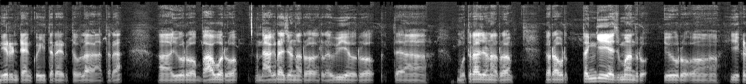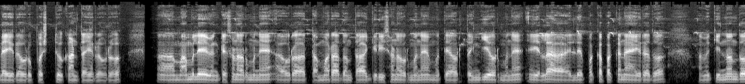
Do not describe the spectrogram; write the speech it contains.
ನೀರಿನ ಟ್ಯಾಂಕು ಈ ಥರ ಇರ್ತವಲ್ಲ, ಆ ಥರ ಇವರು ಬಾವರು ನಾಗರಾಜಣ್ಣರು ರವಿಯವರು, ತ ಮುತ್ತರಾಜಣ್ಣರು ಇವರು ಅವ್ರ ತಂಗಿ ಯಜಮಾನರು. ಇವರು ಈ ಕಡೆ ಇರೋರು ಫಸ್ಟು ಕಾಣ್ತಾ ಇರೋರು ಮಾಮೂಲಿ ವೆಂಕಟೇಶ್ವರವ್ರ ಮನೆ, ಅವರ ತಮ್ಮರಾದಂಥ ಗಿರೀಶಣ್ಣವ್ರ ಮನೆ, ಮತ್ತು ಅವ್ರ ತಂಗಿಯವ್ರ ಮನೆ, ಎಲ್ಲ ಇಲ್ಲಿ ಪಕ್ಕ ಪಕ್ಕನೇ ಇರೋದು. ಆಮೇಲೆ ಇನ್ನೊಂದು,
